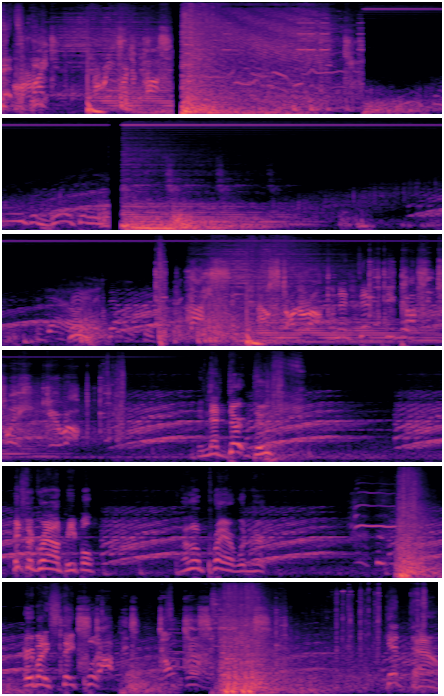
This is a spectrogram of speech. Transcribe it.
All right, we're in for deposit. Nice. Now start her up. On that deck. Cops in 20. Gear up. In that dirt, dude. Hit the ground, people. A little prayer wouldn't hurt. Everybody stay put. Stop it. Don't kill civilians. Get down.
